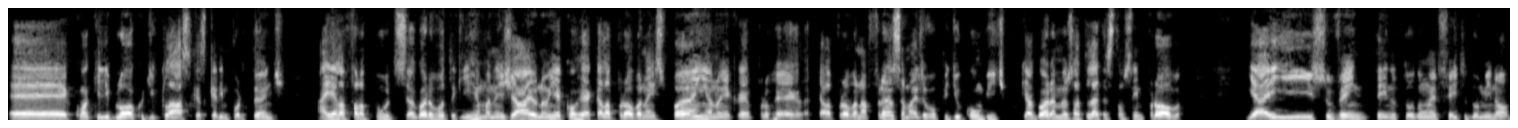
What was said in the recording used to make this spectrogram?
é, com aquele bloco de clássicas que era importante. Aí ela fala, putz, agora eu vou ter que remanejar, eu não ia correr aquela prova na Espanha, não ia correr aquela prova na França, mas eu vou pedir o convite porque agora meus atletas estão sem prova. E aí isso vem tendo todo um efeito dominó,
